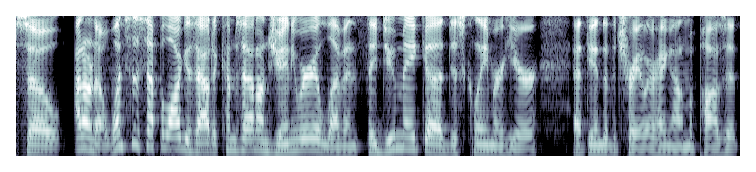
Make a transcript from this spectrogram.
So, I don't know. Once this epilogue is out, it comes out on January 11th. They do make a disclaimer here at the end of the trailer. Hang on, I'm going to pause it.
